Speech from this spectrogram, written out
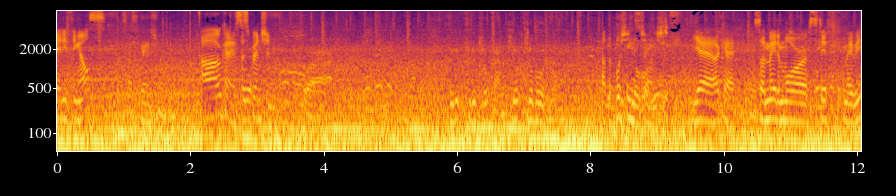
anything else? Suspension. Ah, okay. Suspension. Oh, the bushings changed. Yeah, okay. So made it more stiff, maybe.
